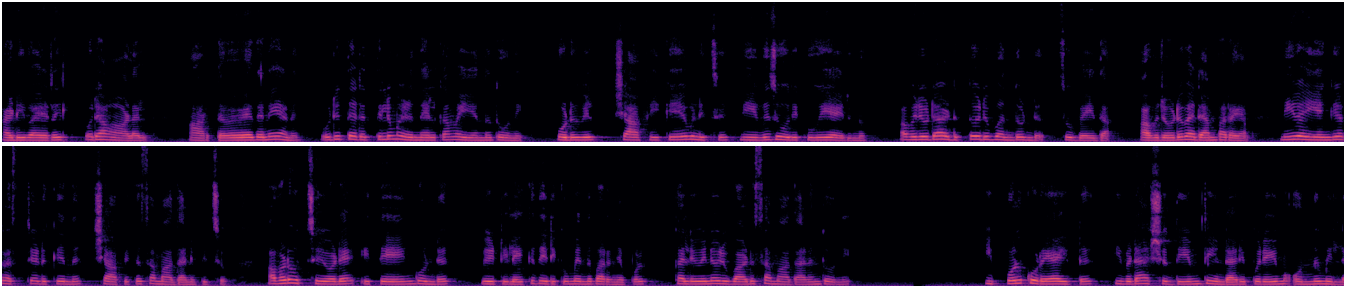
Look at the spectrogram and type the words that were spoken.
അടിവയറിൽ ഒരാളൽ. ആർത്തവവേദനയാണ്. ഒരു തരത്തിലും എഴുന്നേൽക്കാൻ വയ്യെന്ന് തോന്നി. ഒടുവിൽ ഷാഫിക്കയെ വിളിച്ച് ലീവ് ചോദിക്കുകയായിരുന്നു. അവരുടെ അടുത്തൊരു ബന്ധുണ്ട് സുബൈദ. അവരോട് വരാൻ പറയാം. നീ വയ്യെങ്കിൽ റെസ്റ്റ് എടുക്കുമെന്ന് ഷാഫിക്ക സമാധാനിപ്പിച്ചു. അവിടെ ഉച്ചയോടെ ഇത്തേയും കൊണ്ട് വീട്ടിലേക്ക് തിരിക്കുമെന്ന് പറഞ്ഞപ്പോൾ കല്ലുവിന് ഒരുപാട് സമാധാനം തോന്നി. ഇപ്പോൾ കുറേയായിട്ട് ഇവിടെ അശുദ്ധിയും തീണ്ടാരിപ്പുരയും ഒന്നുമില്ല.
